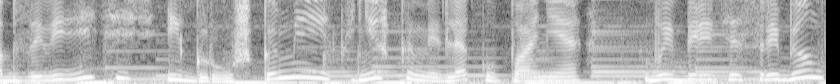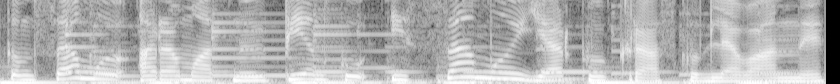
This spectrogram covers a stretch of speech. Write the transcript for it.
Обзаведитесь игрушками и книжками для купания. Выберите с ребенком самую ароматную пенку и самую яркую краску для ванны.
